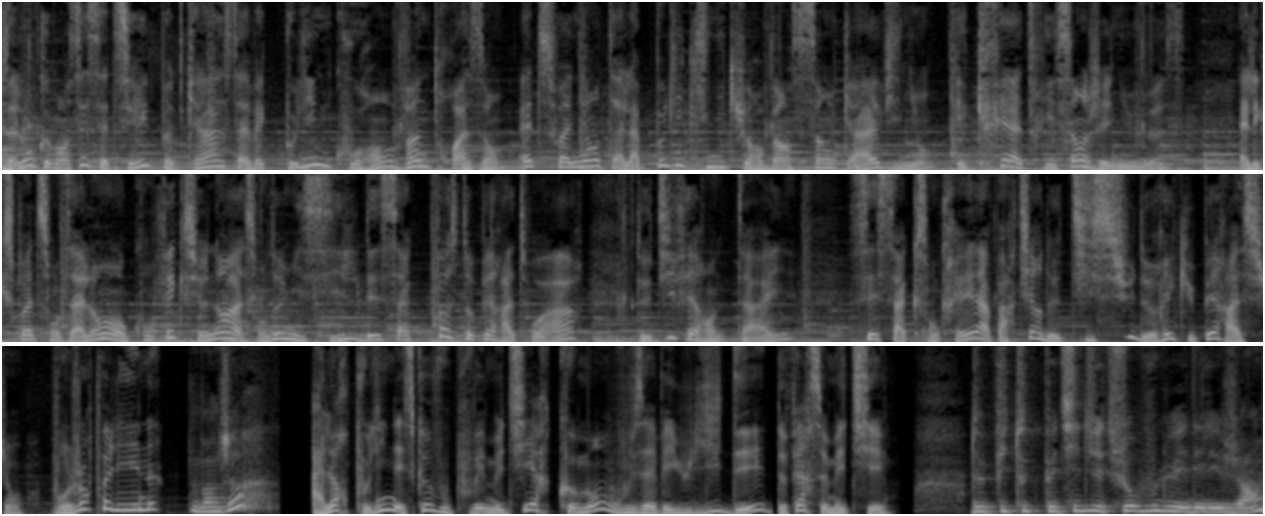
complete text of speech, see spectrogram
Nous allons commencer cette série de podcasts avec Pauline Courant, 23 ans, aide-soignante à la Polyclinique Urbain 5 à Avignon et créatrice ingénieuse. Elle exploite son talent en confectionnant à son domicile des sacs post-opératoires de différentes tailles. Ces sacs sont créés à partir de tissus de récupération. Bonjour Pauline. Bonjour. Alors Pauline, est-ce que vous pouvez me dire comment vous avez eu l'idée de faire ce métier? Depuis toute petite, j'ai toujours voulu aider les gens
